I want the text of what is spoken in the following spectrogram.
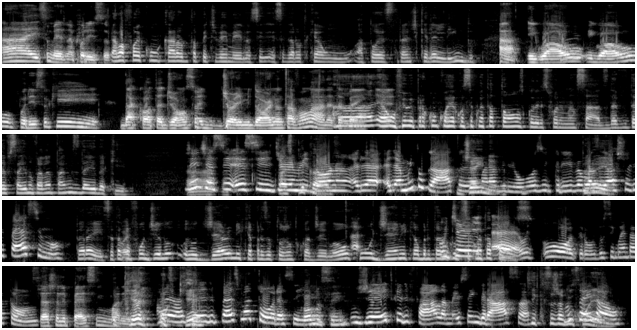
Ah, é isso mesmo, é por isso. Ela foi com o cara do tapete vermelho, esse, esse garoto que é um ator estranho, que ele é lindo. Ah, igual, igual por isso que Dakota Johnson e Jeremy Dornan estavam lá, né, também. Ah, é um filme pra concorrer com 50 tons quando eles forem lançados. Deve, deve sair no Valentine's Day daqui. Gente, Ah, esse, esse Jeremy explicado. Dornan, ele é, ele é muito gato, ele Jamie. é maravilhoso, incrível, Peraí. mas eu acho ele péssimo. Peraí, você tá Oi? confundindo o Jeremy que apresentou junto com a J-Lo com o Jamie que é o O britânico dos Jay, 50 é, tons. o, o outro, o dos 50 tons. Você acha ele péssimo, O Maria? quê? Ah, eu o achei quê? ele péssimo ator, assim. Como assim? O jeito que ele fala, meio sem graça. O que, que você já não viu com sei, ele? não. Não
